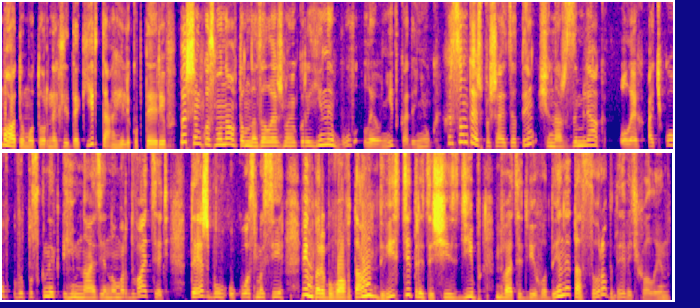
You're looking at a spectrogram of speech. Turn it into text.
багатомоторних літаків та гелікоптерів. Першим космонавтом незалежної України був Леонід Каденюк. Херсон теж пишається тим, що наш земляк Олег Атьков, випускник гімназії номер 20, теж був у космосі. Він перебував там 236 діб, 22 години та 49 хвилин.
